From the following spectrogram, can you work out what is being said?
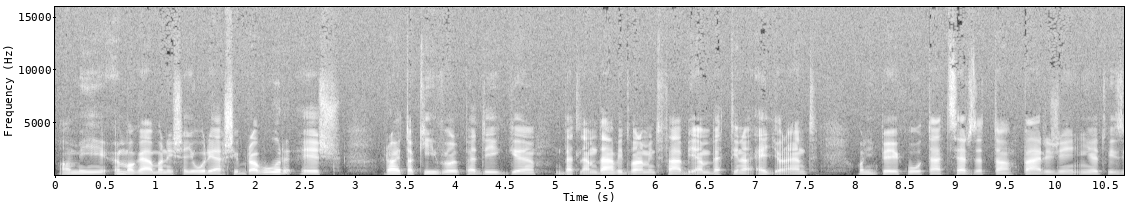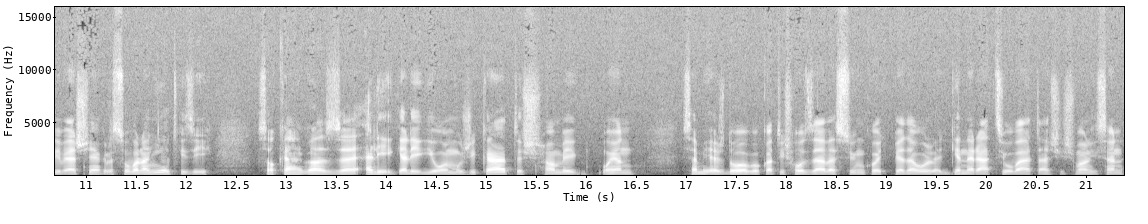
ami önmagában is egy óriási bravúr, és rajta kívül pedig Betlem Dávid, valamint Fábián Bettina egyaránt olimpiai kvótát szerzett a párizsi nyíltvízi versenyekre, szóval a nyíltvízi szakág az elég-elég jól muzsikált, és ha még olyan személyes dolgokat is hozzáveszünk, hogy például egy generációváltás is van, hiszen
